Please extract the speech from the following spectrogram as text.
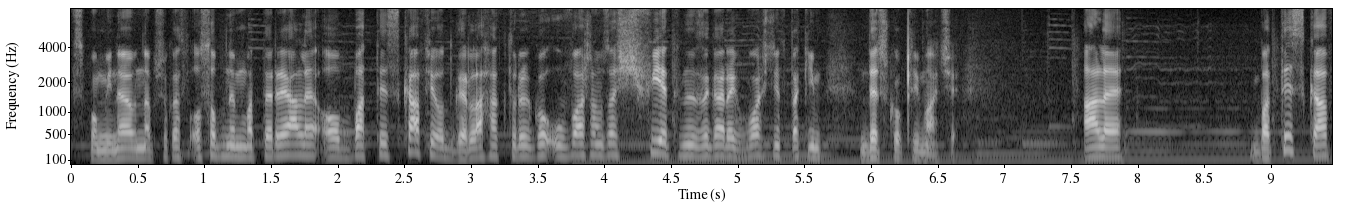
Wspominałem na przykład w osobnym materiale o batyskafie od Gerlacha, którego uważam za świetny zegarek właśnie w takim deczko klimacie. Ale batyskaw,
